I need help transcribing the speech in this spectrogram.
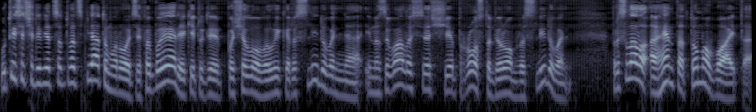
У 1925 році ФБР, яке тоді почало велике розслідування і називалося ще просто бюром розслідувань, прислало агента Тома Вайта,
